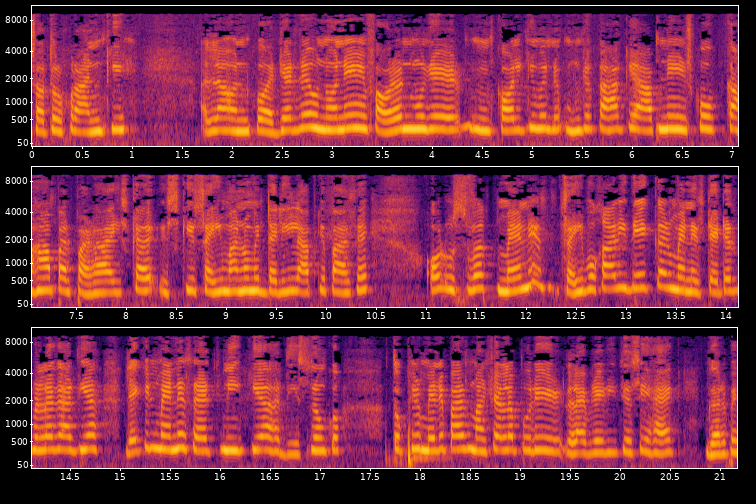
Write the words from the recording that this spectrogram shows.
سوت القرآن کی، اللہ ان کو اجر دے۔ انہوں نے فوراً مجھے کال کی مجھے کہا کہ آپ نے اس کو کہاں پر پڑھا؟ اس کا، اس کی صحیح معنوں میں دلیل آپ کے پاس ہے۔ اور اس وقت میں نے صحیح بخاری دیکھ کر میں نے اسٹیٹس پہ لگا دیا، لیکن میں نے سرچ نہیں کیا حدیثوں کو۔ تو پھر میرے پاس ماشاء اللہ پوری لائبریری جیسی ہے، گھر پہ۔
